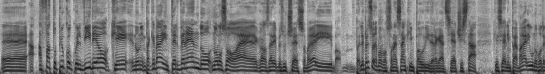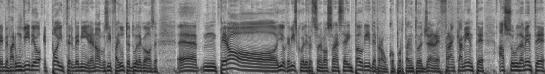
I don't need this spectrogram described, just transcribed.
eh, ha, ha fatto più con quel video che non, perché magari intervenendo non lo so eh, cosa sarebbe successo. Magari boh, le persone poi possono essere anche impaurite, ragazzi. eh, ci sta che siano impaurite. Magari uno potrebbe fare un video e poi intervenire, no? Così fai tutte e due le cose. Eh, mh, però io capisco che le persone possono essere impaurite, però un comportamento del genere è francamente assolutamente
